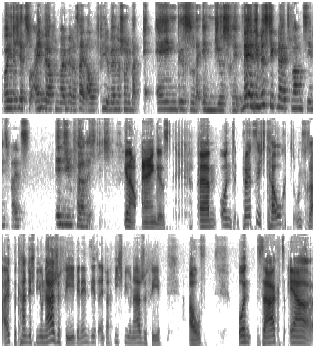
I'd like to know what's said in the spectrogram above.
wollte ich jetzt so einwerfen, weil mir das halt auch viel, wenn wir schon über Angus oder Angus reden. Nee, die Mystic Knights machen es jedenfalls in dem Fall richtig. Genau, Angus. Ähm, und plötzlich taucht unsere altbekannte Spionagefee, wir nennen sie jetzt einfach die Spionagefee, auf und sagt, er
